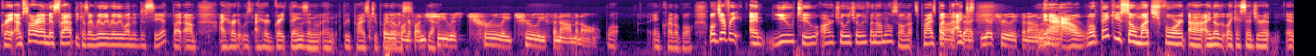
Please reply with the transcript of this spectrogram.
great. I'm sorry I missed that because I really, really wanted to see it. But um, I heard it was. I heard great things and and Reprise 2.0. It was is- wonderful, and yeah. she was truly, truly phenomenal. Well, incredible. Well, Jeffrey, and you too are truly, truly phenomenal. So I'm not surprised. But Uh, I Jack, just. you're truly phenomenal. Yeah. Well, thank you so much for. Uh, I know that, like I said, you're in, in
